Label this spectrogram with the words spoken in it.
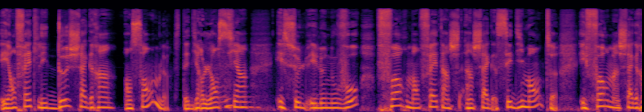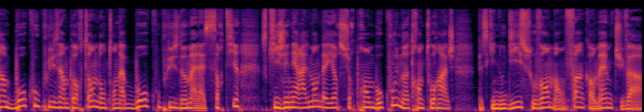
Et en fait, les deux chagrins ensemble, c'est-à-dire l'ancien et, et le nouveau, forment en fait un, un chagrin, sédimente et forment un chagrin beaucoup plus important dont on a beaucoup plus de mal à sortir, ce qui généralement d'ailleurs surprend beaucoup notre entourage, parce qu'il nous dit souvent, mais enfin quand même, tu vas,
